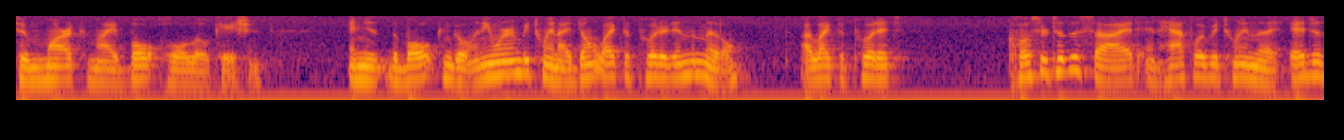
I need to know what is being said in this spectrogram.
to mark my bolt hole location. And you, the bolt can go anywhere in between. I don't like to put it in the middle. I like to put it closer to the side and halfway between the edge of the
